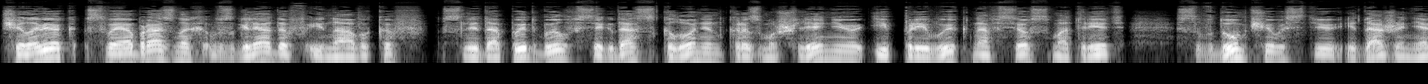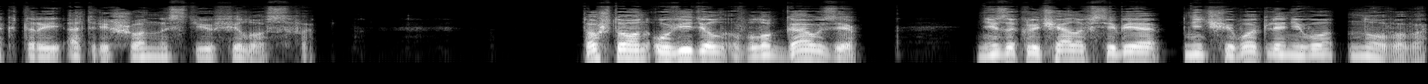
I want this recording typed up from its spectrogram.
Человек своеобразных взглядов и навыков, следопыт был всегда склонен к размышлению и привык на все смотреть с вдумчивостью и даже некоторой отрешенностью философа. То, что он увидел в Блокгаузе, не заключало в себе ничего для него нового.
